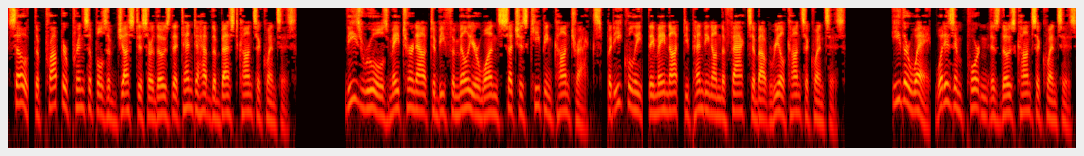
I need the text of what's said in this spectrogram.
So, the proper principles of justice are those that tend to have the best consequences. These rules may turn out to be familiar ones such as keeping contracts, but equally, they may not, depending on the facts about real consequences. Either way, what is important is those consequences,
